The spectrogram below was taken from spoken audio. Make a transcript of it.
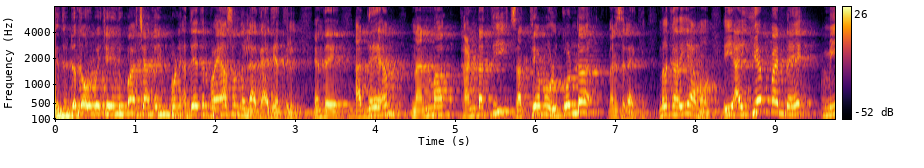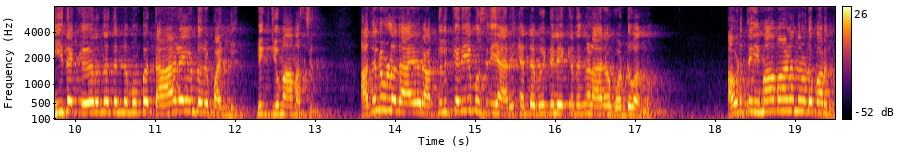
എന്നിട്ട് തോപ ചെയ്തു പാശ്ചാത്യം ഇപ്പോൾ അദ്ദേഹത്തിന് പ്രയാസമൊന്നുമില്ല കാര്യത്തിൽ. എന്തേ? അദ്ദേഹം നന്മ കണ്ടെത്തി സത്യം ഉൾക്കൊണ്ട് മനസ്സിലാക്കി. നിങ്ങൾക്കറിയാമോ? ഈ അയ്യപ്പന്റെ മീതെ കയറുന്നതിന് മുമ്പ് താഴെയുണ്ട് ഒരു പള്ളി ബിഗ് ജുമാ മസ്ജിദ്. അതിലുള്ളതായ ഒരു അബ്ദുൽ കരീം മുസ്ലിയാർ എന്റെ വീട്ടിലേക്ക് നിങ്ങൾ ആരോ കൊണ്ടുവന്നു. അവിടുത്തെ ഇമാമാണെന്നോട് പറഞ്ഞു.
